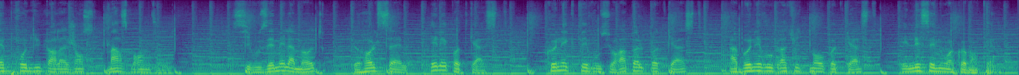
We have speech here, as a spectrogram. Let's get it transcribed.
est produit par l'agence Mars Branding. Si vous aimez la mode, le wholesale et les podcasts, connectez-vous sur Apple Podcast, abonnez-vous gratuitement au podcast et laissez-nous un commentaire.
